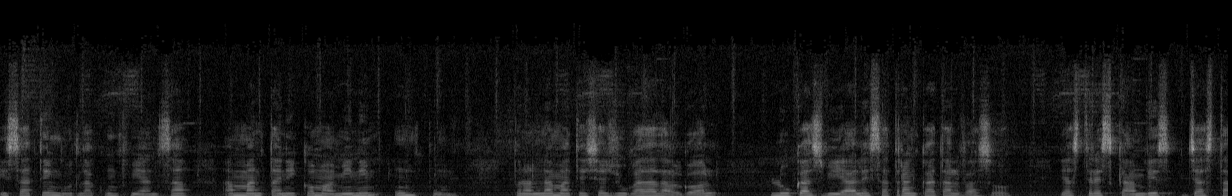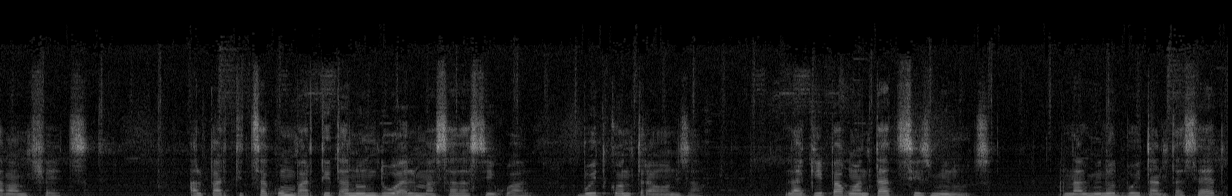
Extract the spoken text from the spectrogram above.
i s'ha tingut la confiança en mantenir com a mínim un punt, però en la mateixa jugada del gol, Lucas Viale s'ha trencat el bessó i els tres canvis ja estaven fets. El partit s'ha convertit en un duel massa desigual, 8 contra 11. L'equip ha aguantat 6 minuts. En el minut 87,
